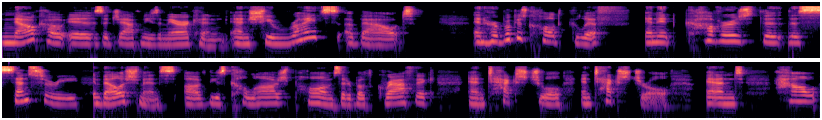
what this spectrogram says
Naoko is a Japanese American, and she writes about, and her book is called Glyph, and it covers the the sensory embellishments of these collage poems that are both graphic and textual and textural, and how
